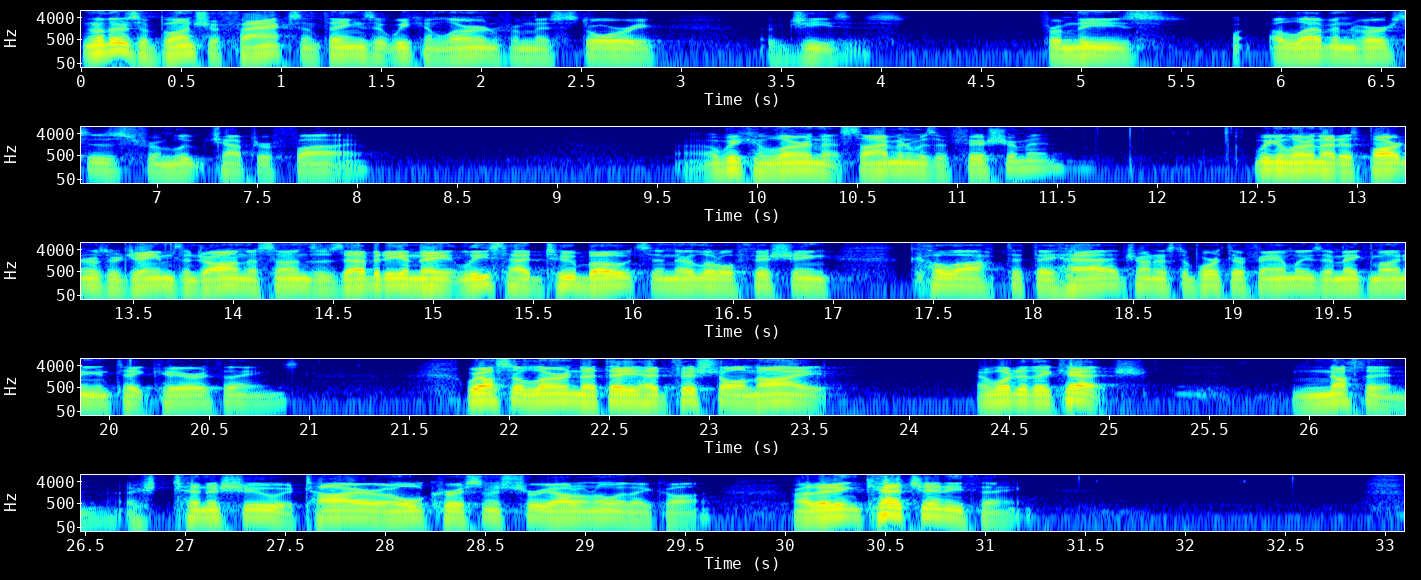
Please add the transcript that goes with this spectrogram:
You know, there's a bunch of facts and things that we can learn from this story of Jesus, from these 11 verses from Luke chapter 5. Uh, we can learn that Simon was a fisherman. We can learn that his partners were James and John, the sons of Zebedee, and they at least had two boats in their little fishing co op that they had, trying to support their families and make money and take care of things. We also learned that they had fished all night, and what did they catch? Nothing. A tennis shoe, a tire, an old Christmas tree, I don't know what they caught or they didn't catch anything.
